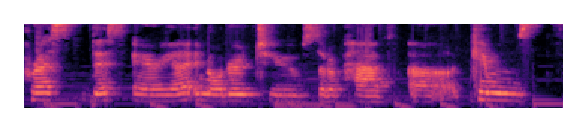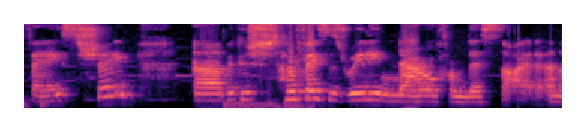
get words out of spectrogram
press this area in order to sort of have uh, Kim's face shape uh, because her face is really narrow from this side and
